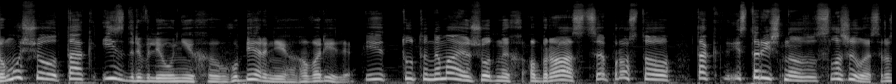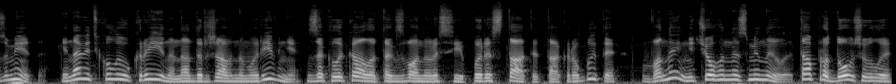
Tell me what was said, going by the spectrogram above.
тому що так іздрівлі у них в губернії говорили. І тут немає жодних образ, це просто так історично сложилось, розумієте? І навіть коли Україна на державному рівні закликала так звану Росію перестати так робити, вони нічого не змінили та продовжували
